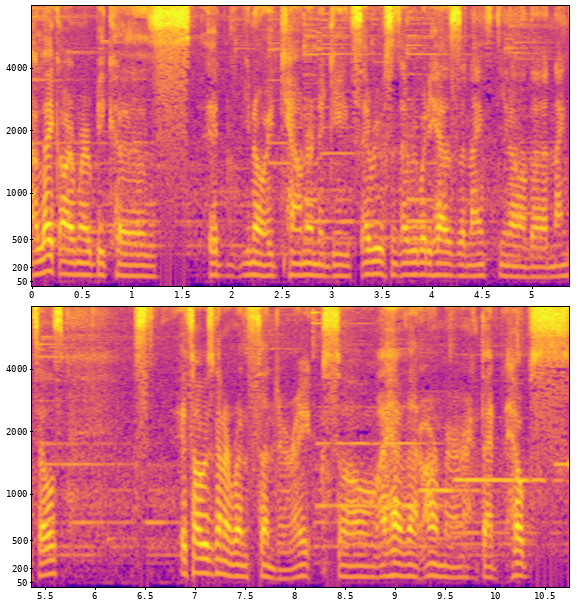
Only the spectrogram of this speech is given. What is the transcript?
I like armor because it you know it counter negates every since everybody has the ninth you know the nine tails it's always gonna run Sunder right? So I have that armor that helps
